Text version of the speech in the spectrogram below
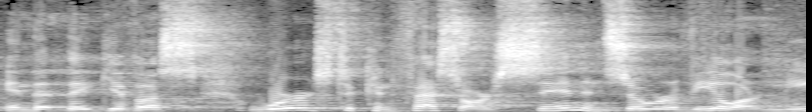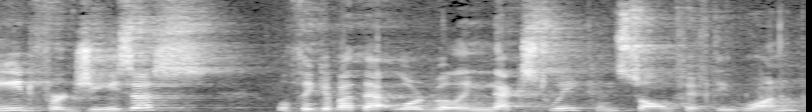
in that they give us words to confess our sin and so reveal our need for Jesus. We'll think about that, Lord willing, next week in Psalm 51.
